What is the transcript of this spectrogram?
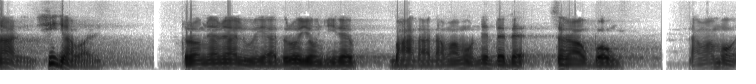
နတွေရှိကြပါတယ်တော်တော်များများလူတွေကသူတို့ယုံကြည်တဲ့ဘာသာဒါမှမဟုတ်နှစ်သက်တဲ့စရောက်ပုံဒါမှမဟုတ်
